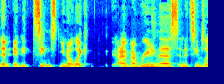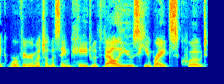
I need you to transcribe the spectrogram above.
And it, it seems, you know, like I'm, I'm reading this and it seems like we're very much on the same page with values. He writes, quote,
